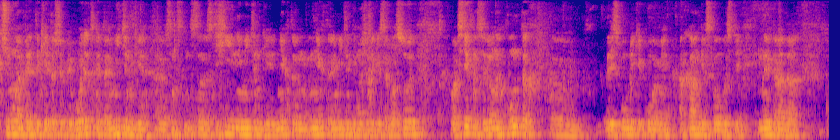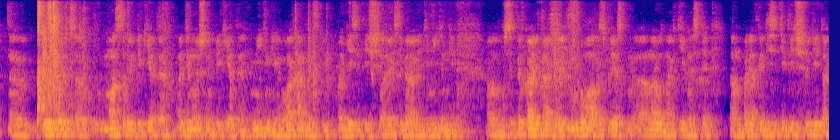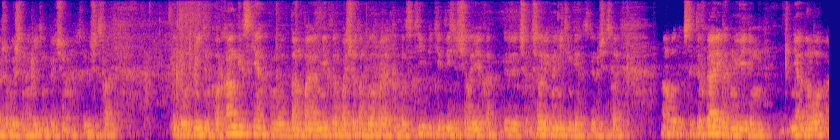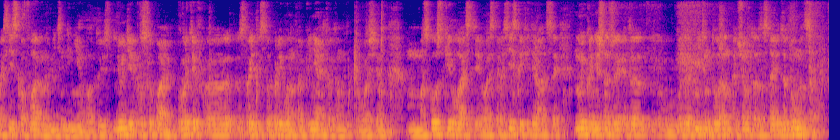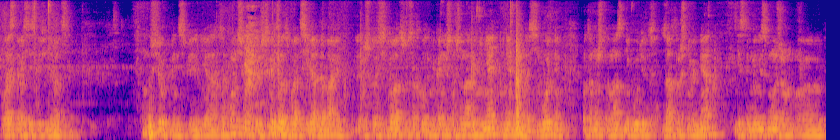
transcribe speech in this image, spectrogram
Чему опять-таки это все приводит? Это митинги, э, стихийные митинги. Некоторым, некоторые митинги мы все-таки согласуют. Во всех населенных пунктах э, Республики Коми, Архангельской области, иных городах Э, производятся массовые пикеты, одиночные пикеты, митинги в Архангельске, по 10 тысяч человек собирали эти митинги. Э, в Сыктывкаре также не бывал всплеск э, народной активности, там порядка 10 тысяч людей также вышли на митинг, причем слайд. Это вот митинг в Архангельске, там по некоторым подсчетам было порядка 25 тысяч человек, человек на митинге, следующий слайд. А вот в Сыктывкаре, как мы видим, ни одного российского флага на митинге не было. То есть люди выступают против э, строительства полигонов, обвиняют в этом во всем московские власти, власти Российской Федерации. Ну и, конечно же, это, э, вот этот митинг должен о чем-то заставить задуматься власти Российской Федерации. Ну, все, в принципе, я закончил. То есть хотелось бы от себя добавить, что ситуацию с отходами, конечно же, надо менять. Менять надо сегодня, потому что у нас не будет завтрашнего дня, если мы не сможем э,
